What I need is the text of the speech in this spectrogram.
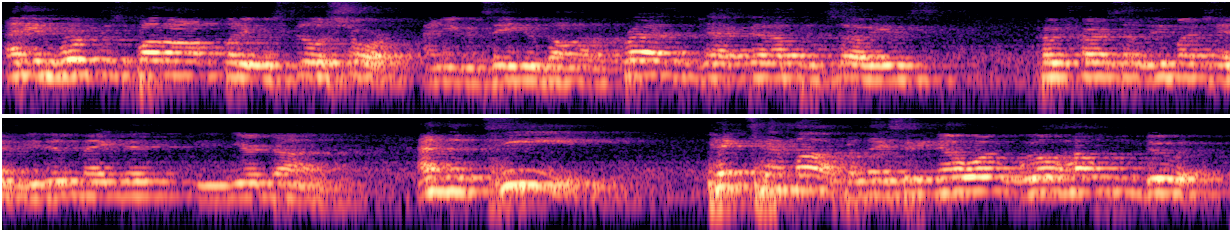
And he worked his butt off, but he was still short. And you could see he was all out of breath and jacked up, and so he was Coach Carter said, leave my gym. You didn't make it. You're done. And the team picked him up and they said, you know what? We'll help him do it.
